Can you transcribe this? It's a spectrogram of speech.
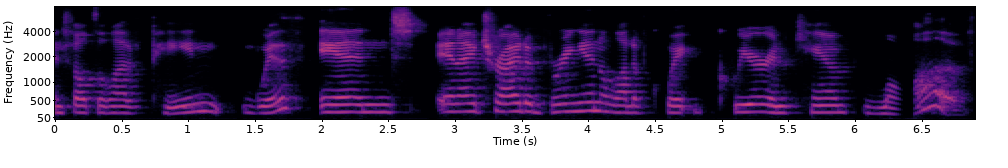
and felt a lot of pain with. And and I try to bring in a lot of que- queer and camp love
